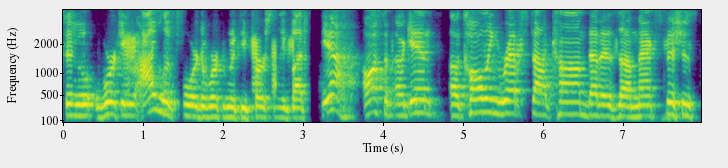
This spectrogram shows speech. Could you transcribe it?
to working. I look forward to working with you personally. But yeah, awesome. Again, uh, callingreps.com that is uh, Max Fish's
